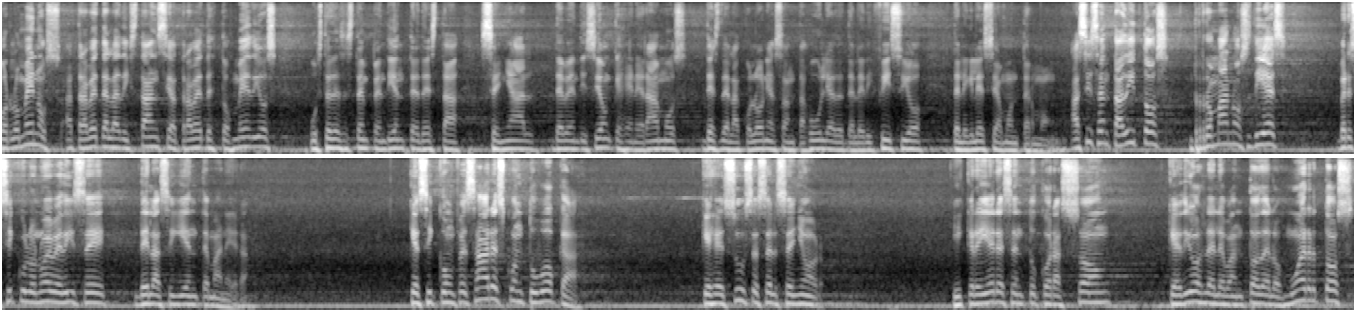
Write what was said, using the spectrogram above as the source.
por lo menos a través de la distancia, a través de estos medios, ustedes estén pendientes de esta señal de bendición que generamos desde la colonia Santa Julia, desde el edificio de la iglesia Montermón. Así sentaditos, Romanos 10, versículo 9 dice de la siguiente manera, que si confesares con tu boca que Jesús es el Señor y creyeres en tu corazón que Dios le levantó de los muertos,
